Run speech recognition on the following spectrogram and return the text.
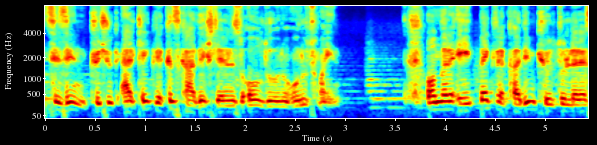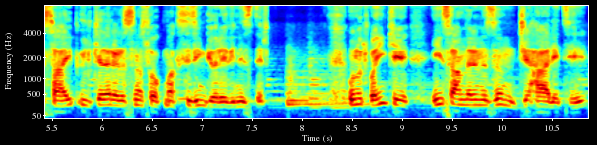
sizin küçük erkek ve kız kardeşleriniz olduğunu unutmayın. Onları eğitmek ve kadim kültürlere sahip ülkeler arasına sokmak sizin görevinizdir. Unutmayın ki insanlarınızın cehaleti,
